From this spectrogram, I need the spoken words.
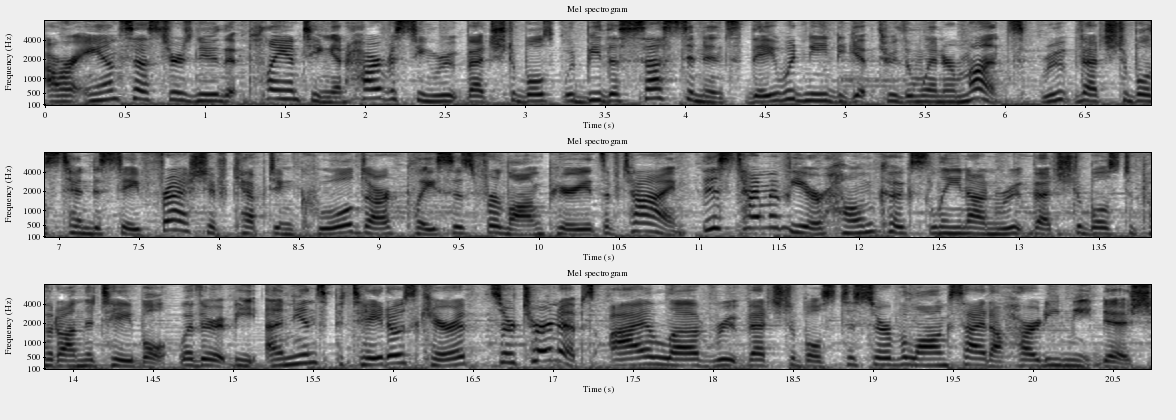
Our ancestors knew that planting and harvesting root vegetables would be the sustenance they would need to get through the winter months. Root vegetables tend to stay fresh if kept in cool, dark places for long periods of time. This time of year, home cooks lean on root vegetables to put on the table, whether it be onions, potatoes, carrots, or turnips. I love root vegetables to serve alongside a hearty meat dish.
